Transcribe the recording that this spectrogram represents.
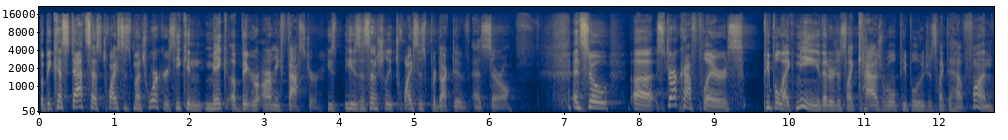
But because Stats has twice as much workers, he can make a bigger army faster. He's, he's essentially twice as productive as Serral. And so, uh, StarCraft players, people like me that are just like casual people who just like to have fun,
